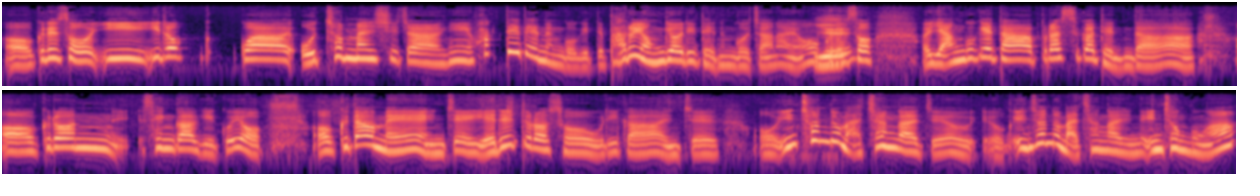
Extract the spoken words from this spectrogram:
어, 그래서 이 1억 과 5천만 시장이 확대되는 거기 때문에 바로 연결이 되는 거잖아요. 예. 그래서 양국에 다 플러스가 된다. 어, 그런 생각이고요. 어, 그 다음에 이제 예를 들어서 우리가 이제 어, 인천도 마찬가지예요. 인천도 마찬가지인데 인천공항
